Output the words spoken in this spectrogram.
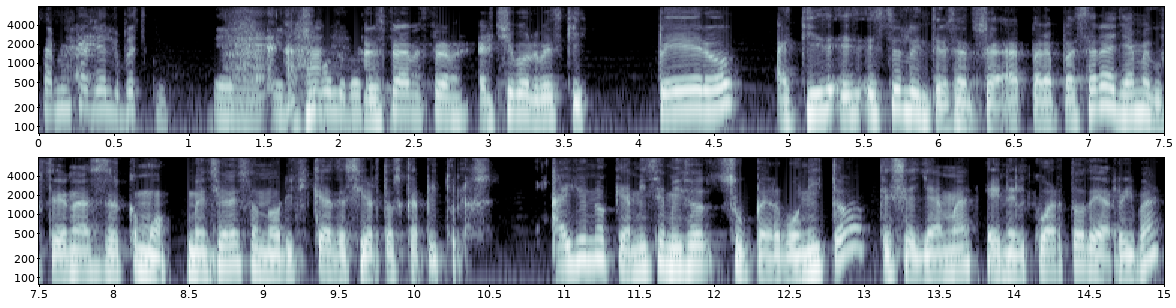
también salía Lubeski. El, Chivo Lubeski. Pero espérame, espérame, el Chivo Lubeski. Pero aquí esto es lo interesante. O sea, para pasar allá me gustaría nada hacer como menciones honoríficas de ciertos capítulos. Hay uno que a mí se me hizo súper bonito, que se llama En el cuarto de arriba,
